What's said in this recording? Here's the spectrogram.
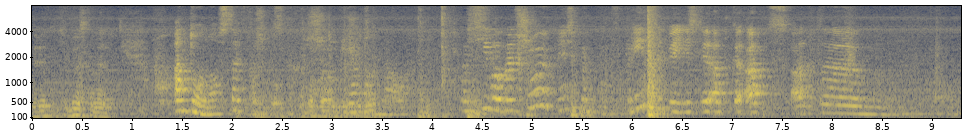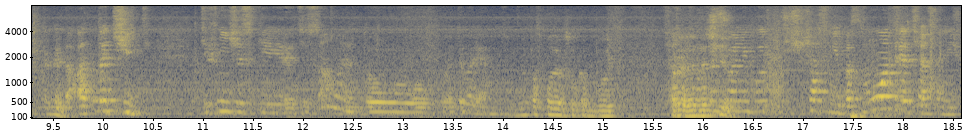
Билет на тебе оставлять? Антону оставь, пожалуйста, Хорошо. Я погнала. Спасибо большое. В принципе, в принципе если от, от, от, эм, как это, отточить технические эти самые, то это вариант. Ну, посмотрим, сколько будет Сейчас что они будут. Сейчас они посмотрят, сейчас они еще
